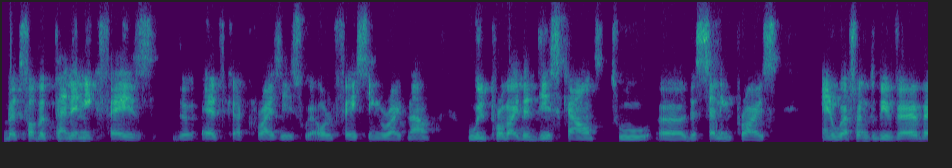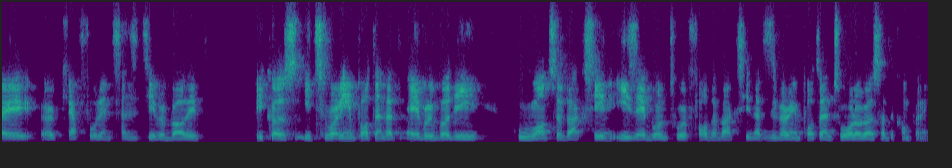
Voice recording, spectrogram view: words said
But for the pandemic phase, the healthcare crisis we're all facing right now, will provide a discount to uh, the selling price. And we're trying to be very, very uh, careful and sensitive about it because it's really important that everybody who wants a vaccine is able to afford the vaccine. That is very important to all of us at the company.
